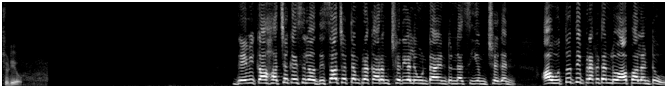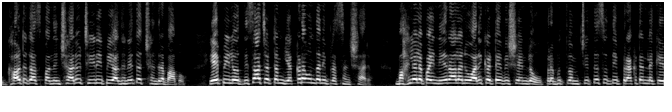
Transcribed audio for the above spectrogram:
స్టూడియో. దేవిక హత్య కేసులో దిశా చట్టం ప్రకారం చర్యలు ఉంటాయంటున్న సీఎం జగన్. ఆ ఉత్తుత్తి ప్రకటనలు ఆపాలంటూ ఘాటుగా స్పందించారు టీడీపీ అధినేత చంద్రబాబు. ఏపీలో దిశా చట్టం ఎక్కడ ఉందని ప్రశ్నించారు. మహిళలపై నేరాలను అరికట్టే విషయంలో ప్రభుత్వం చిత్తశుద్ధి ప్రకటనలకే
